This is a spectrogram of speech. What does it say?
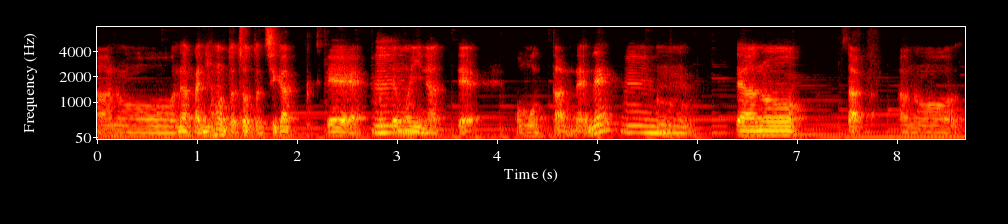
あのーなんか日本とちょっと違くてとてもいいなって思ったんだよね。ううんんであのさあの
